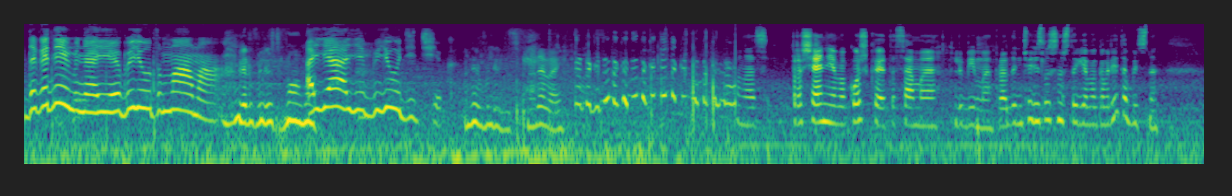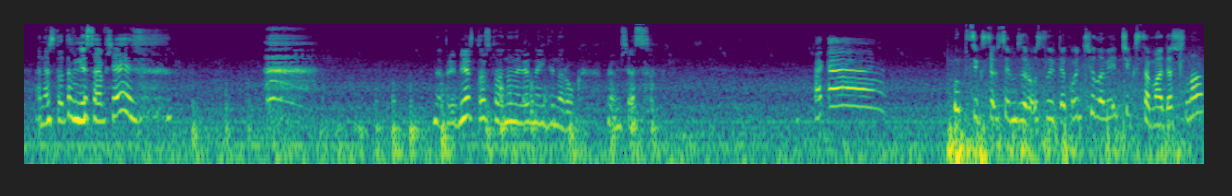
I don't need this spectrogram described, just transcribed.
Догони меня, верблюд, мама. Верблюд, мама. А я верблюдичек. Верблюдик, ну давай. У нас прощание в окошко это самое любимое. Правда, ничего не слышно, что Ева говорит обычно. Она что-то мне сообщает. Например, то, что она, наверное, единорог. Прямо сейчас. Пока! Пупсик совсем взрослый такой человечек. Сама дошла,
